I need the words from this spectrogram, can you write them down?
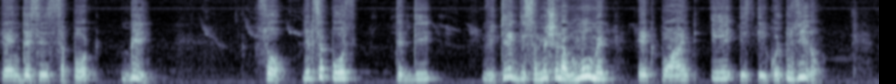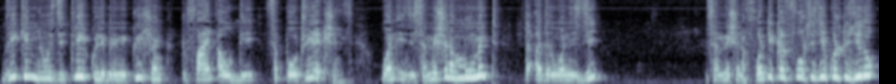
and this is support B. So let's suppose that the we take the summation of moment at point A is equal to 0. We can use the three equilibrium equation to find out the support reactions. One is the summation of moment, the other one is the summation of vertical force is equal to 0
